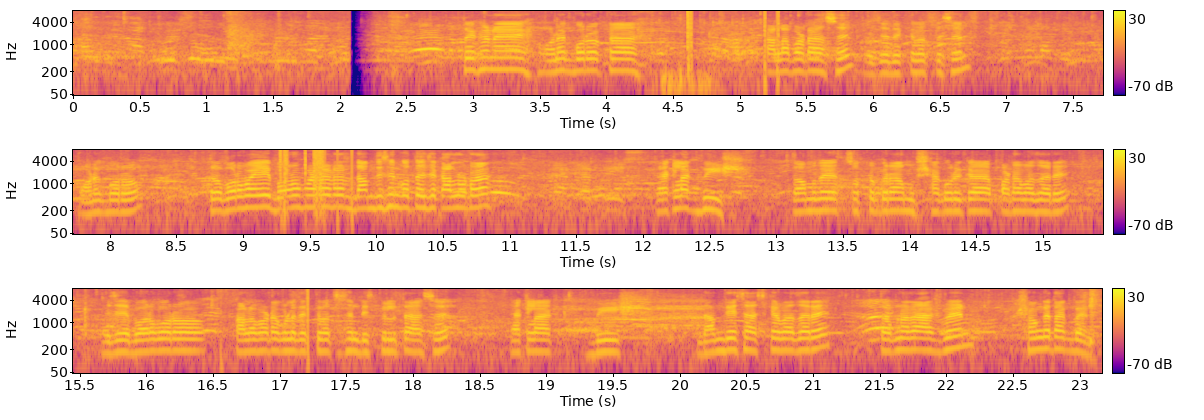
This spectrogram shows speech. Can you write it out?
তো এখানে অনেক বড় একটা কালা পাটা আছে, এই যে দেখতে পাচ্ছেন, অনেক বড়। তো বড় ভাই, এই বড় পাটাটার দাম দিয়েছেন কত? এই যে কালোটা, এক লাখ বিশ। তো আমাদের চট্টগ্রাম সাগরিকা পাটা বাজারে এই যে বড় বড় কালো পাটাগুলো দেখতে পাচ্ছেন ডিসপ্লেতে আছে, এক লাখ বিশ। দাম দিয়েছে আজকের বাজারে। তো আপনারা আসবেন সঙ্গে থাকবেন।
